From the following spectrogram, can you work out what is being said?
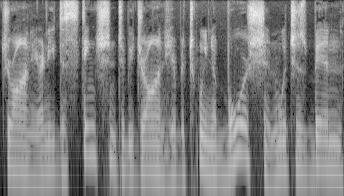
drawn here, any distinction to be drawn here between abortion, which has been,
